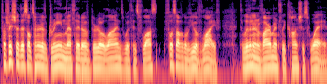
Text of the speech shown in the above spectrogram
For Fisher, this alternative green method of burial aligns with his philosophical view of life to live in an environmentally conscious way.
